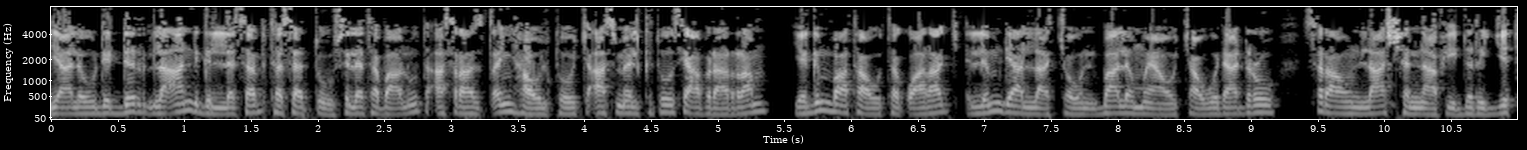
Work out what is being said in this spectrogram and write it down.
ያለ ውድድር ለአንድ ግለሰብ ተሰጡ ስለተባሉት 19 ሐውልቶች አስመልክቶ ሲያብራራም የግንባታው ተቋራጭ ልምድ ያላቸውን ባለሙያዎች አወዳድሮ ሥራውን ለአሸናፊ ድርጅት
